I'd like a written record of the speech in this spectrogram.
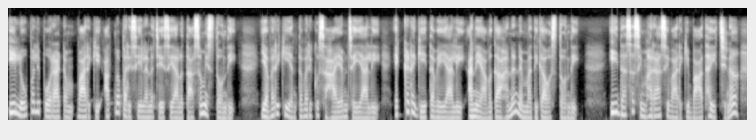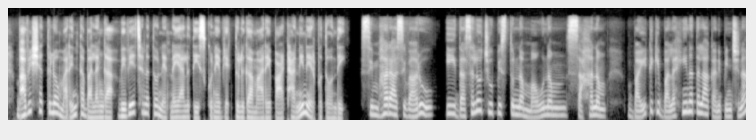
ఈ లోపలి పోరాటం వారికి ఆత్మపరిశీలన చేసే అలుతాసం ఇస్తోంది ఎవరికి ఎంతవరకు సహాయం చెయ్యాలి ఎక్కడ గీత వేయాలి అనే అవగాహన నెమ్మదిగా వస్తోంది. ఈ దశ సింహరాశి వారికి బాధ ఇచ్చినా భవిష్యత్తులో మరింత బలంగా వివేచనతో నిర్ణయాలు తీసుకునే వ్యక్తులుగా మారే పాఠాన్ని నేర్పుతోంది. సింహరాశివారు ఈ దశలో చూపిస్తున్న మౌనం సహనం బయటికి బలహీనతలా కనిపించినా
